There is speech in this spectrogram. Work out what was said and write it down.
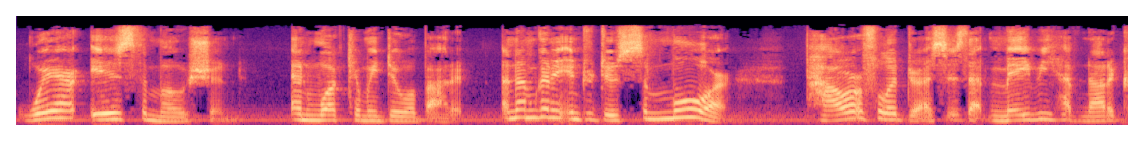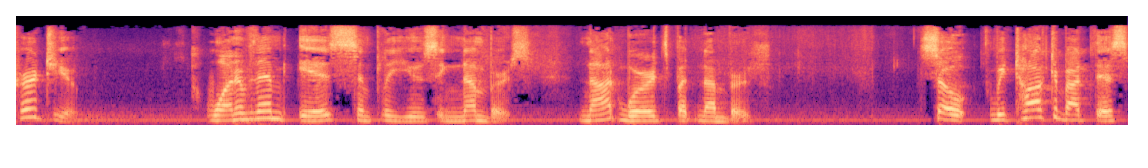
where is the motion and what can we do about it. And I'm going to introduce some more powerful addresses that maybe have not occurred to you. One of them is simply using numbers, not words, but numbers. So we talked about this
